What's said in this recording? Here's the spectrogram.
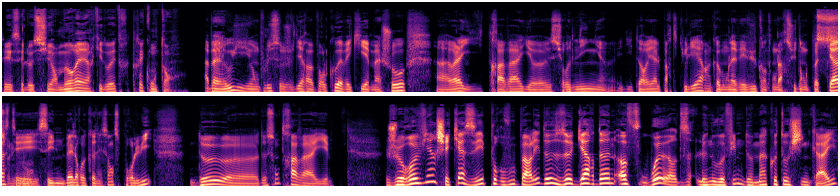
C'est le sieur Morer qui doit être très content. Ah ben oui, en plus, je veux dire, pour le coup, avec IMHO, euh, voilà, il travaille euh, sur une ligne éditoriale particulière, hein, comme on l'avait vu quand on l'a reçu dans le podcast, Absolument. et c'est une belle reconnaissance pour lui de, euh, de son travail. Je reviens chez Kazé pour vous parler de The Garden of Words, le nouveau film de Makoto Shinkai.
